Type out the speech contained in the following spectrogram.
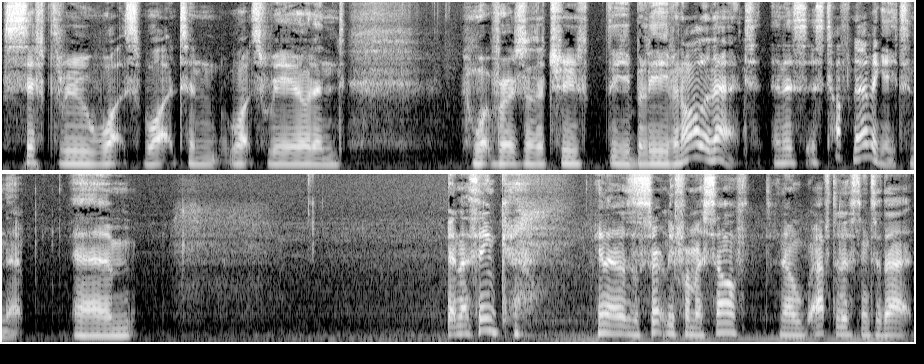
sift through what's what and what's real and what version of the truth do you believe, and all of that. And it's it's tough navigating that. Um, and I think, you know, certainly for myself, you know, after listening to that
